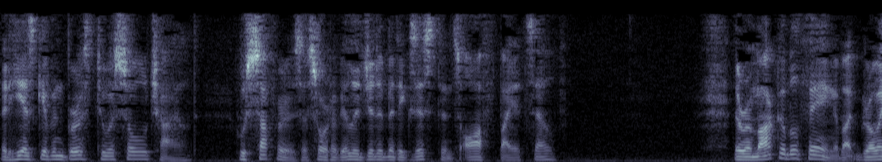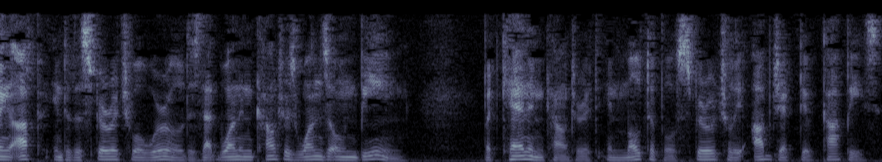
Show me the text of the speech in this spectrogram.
that he has given birth to a soul child who suffers a sort of illegitimate existence off by itself. The remarkable thing about growing up into the spiritual world is that one encounters one's own being, but can encounter it in multiple spiritually objective copies.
